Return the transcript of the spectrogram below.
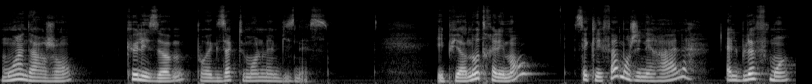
moins d'argent que les hommes pour exactement le même business. Et puis un autre élément, c'est que les femmes en général, elles bluffent moins.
